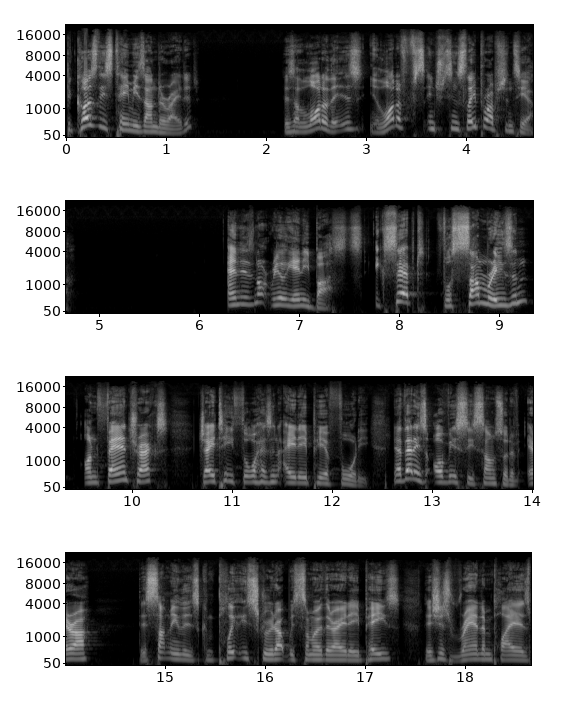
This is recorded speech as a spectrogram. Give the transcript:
Because this team is underrated, there's a lot of there's a lot of interesting sleeper options here. And there's not really any busts, except for some reason on Fantrax, JT Thor has an ADP of 40. Now that is obviously some sort of error. There's something that is completely screwed up with some of their ADPs. There's just random players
